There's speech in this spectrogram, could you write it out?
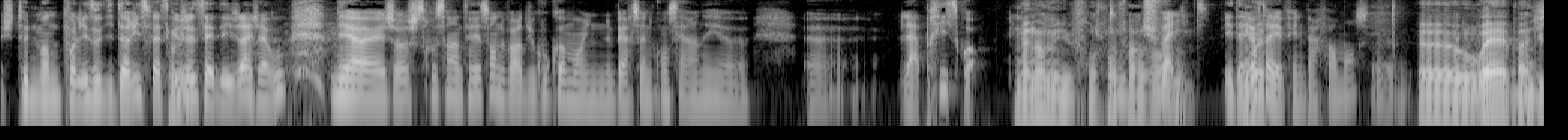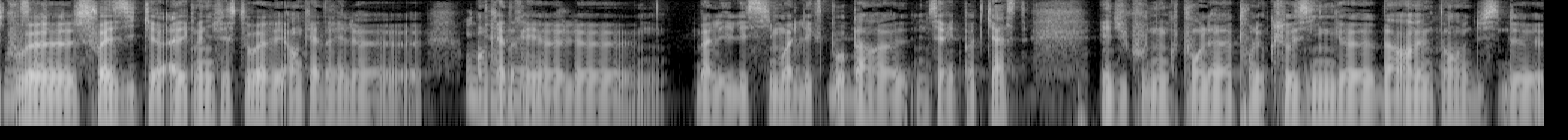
je te demande pour les auditoristes parce que Oui. je sais déjà, j'avoue. Mais euh, genre, je trouve ça intéressant de voir du coup comment une personne concernée euh, euh, l'a prise, quoi. Bah non, mais franchement, Donc enfin, tu genre. valides. Et d'ailleurs, ouais. t'avais fait une performance. euh, Euh, ouais, en ben du coup, euh, Swazik euh, avec Manifesto avait encadré le, une encadré le, bah, les, les six mois de l'expo Mhm. par une série de podcasts. Et du coup, donc pour le pour le closing, ben en même temps du, de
